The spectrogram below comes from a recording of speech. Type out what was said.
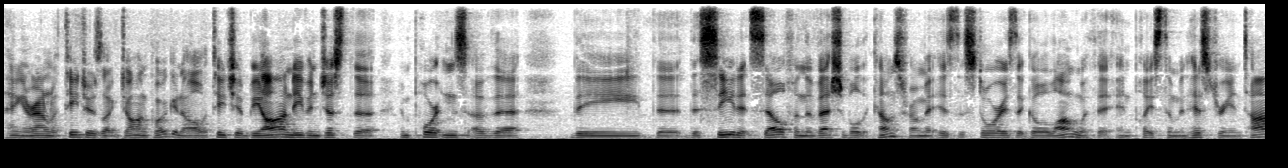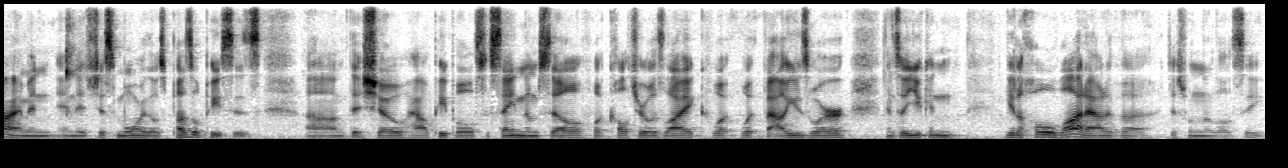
hanging around with teachers like John Kuykendall will teach you beyond even just the importance of the the the the seed itself and the vegetable that comes from it is the stories that go along with it and place them in history and time. And and it's just more of those puzzle pieces um, that show how people sustain themselves what culture was like what what values were. And so you can get a whole lot out of uh, just one little seed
